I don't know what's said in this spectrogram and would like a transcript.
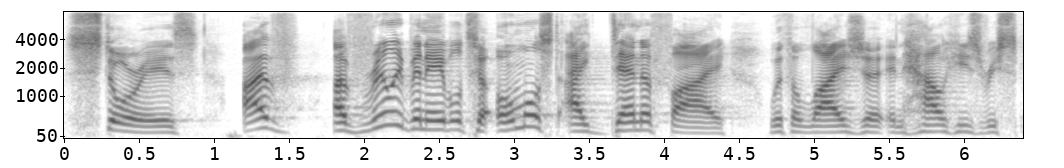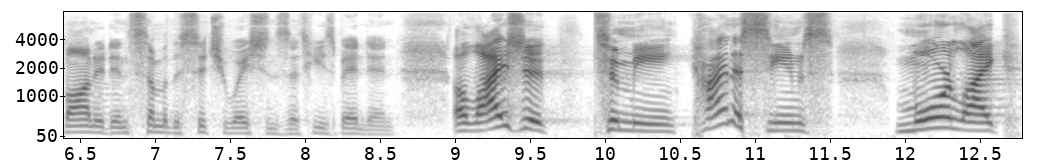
story is I've I've really been able to almost identify with Elijah and how he's responded in some of the situations that he's been in. Elijah, to me, kind of seems more like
